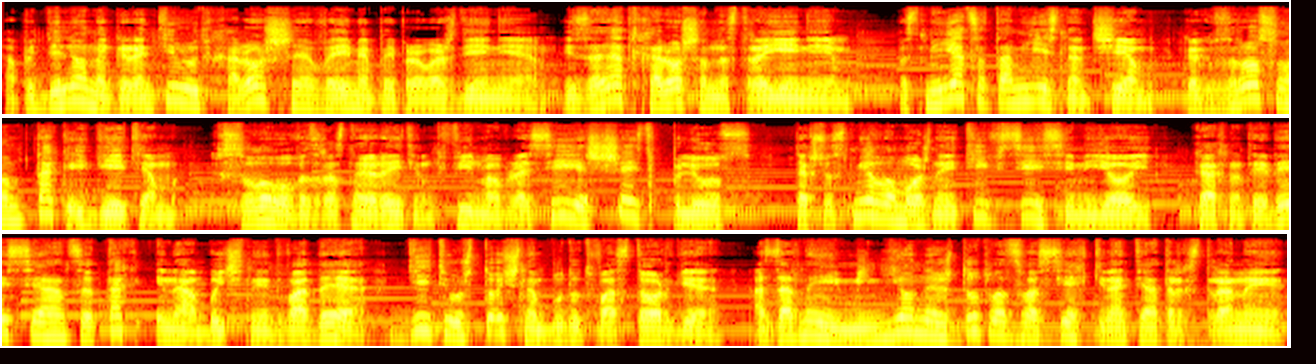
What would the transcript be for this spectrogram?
определенно гарантируют хорошее времяпрепровождение и заряд хорошим настроением. Посмеяться там есть над чем, как взрослым, так и детям. К слову, возрастной рейтинг фильма в России 6+, так что смело можно идти всей семьей как на 3D-сеансы, так и на обычные 2D. Дети уж точно будут в восторге. Озорные миньоны ждут вас во всех кинотеатрах страны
